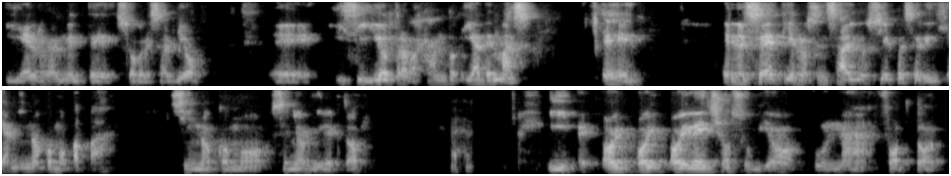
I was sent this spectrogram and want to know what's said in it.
y él realmente sobresalió eh, y siguió trabajando. Y además, eh, en el set y en los ensayos siempre se dirigía a mí no como papá, sino como señor director. Y eh, hoy, hoy, hoy, de hecho, subió una foto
